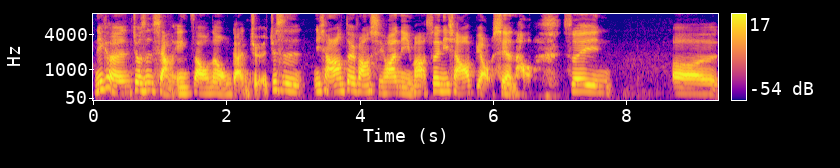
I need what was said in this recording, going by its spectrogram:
你可能就是想营造那种感觉，就是你想让对方喜欢你嘛，所以你想要表现好，所以呃，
